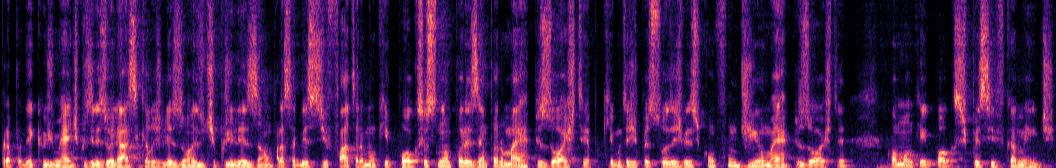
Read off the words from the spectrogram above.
para poder que os médicos eles olhassem aquelas lesões, o tipo de lesão, para saber se de fato era monkeypox ou se não, por exemplo, era uma herpes zoster, porque muitas pessoas às vezes confundiam uma herpes zoster com a monkeypox especificamente.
